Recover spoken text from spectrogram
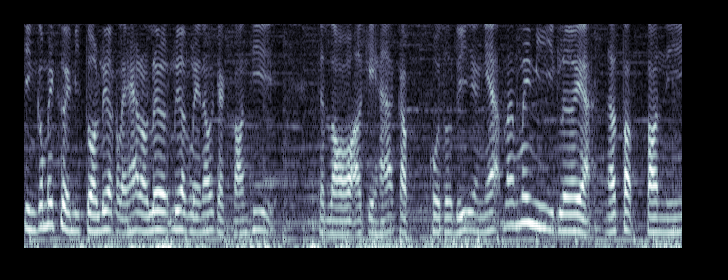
ริง ๆ ก็ไม่เคยมีตัวเลือกอะไรให้เราเลือกเลือกเลยนอกจากตอนที่จะรออาเกฮะกับโคโตริอย่างเงี้ยมันไม่มีอีกเลยอะแล้วตอนตอนนี้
